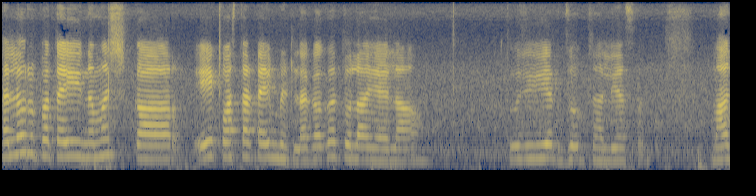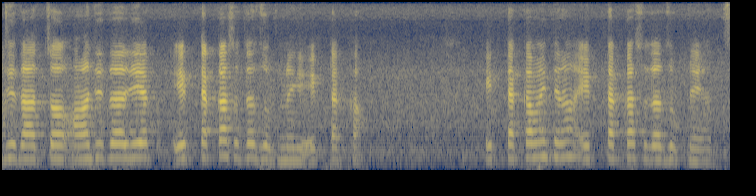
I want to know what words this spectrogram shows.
हॅलो रुपाताई नमस्कार एक वाजता टाईम भेटला का ग तुला यायला? तुझी एक झोप झाली असेल. माझी तर माझी तर एक एक टक्का सुद्धा झोप नाही एक टक्का. एक टक्का माहिती ना? एक टक्का सुद्धा झोप नाही आज.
